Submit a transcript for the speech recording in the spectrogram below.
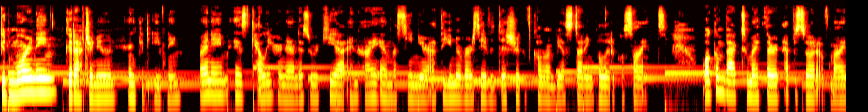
Good morning, good afternoon, and good evening. My name is Kelly Hernandez Urquia, and I am a senior at the University of the District of Columbia studying political science. Welcome back to my third episode of my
